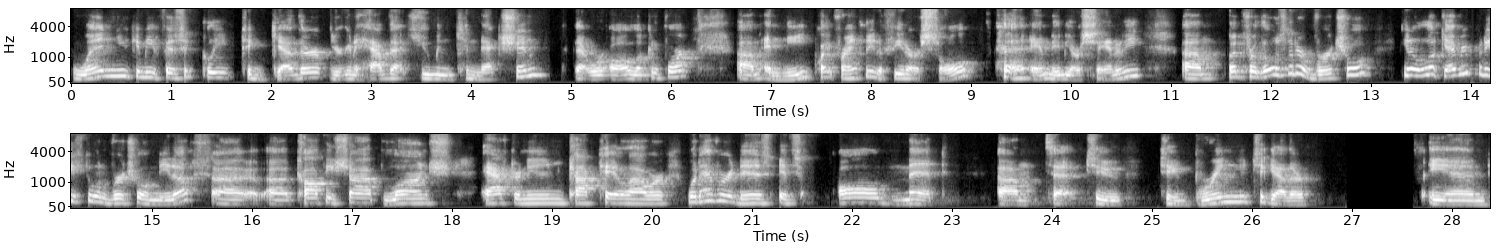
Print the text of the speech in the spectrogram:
When you can be physically together, you're going to have that human connection that we're all looking for um, and need, quite frankly, to feed our soul and maybe our sanity. Um, but for those that are virtual, you know, look, everybody's doing virtual meetups, uh, uh, coffee shop, lunch, afternoon, cocktail hour, whatever it is, it's all meant um, to to to bring you together and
